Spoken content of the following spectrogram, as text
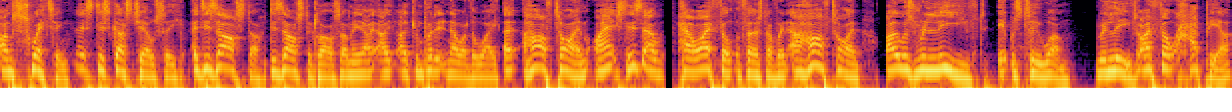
I'm sweating. Let's discuss Chelsea. A disaster, disaster class. I mean, I, I, I can put it no other way. At half time, I actually, this is how, how I felt the first half went. At half time, I was relieved it was 2 1. Relieved. I felt happier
